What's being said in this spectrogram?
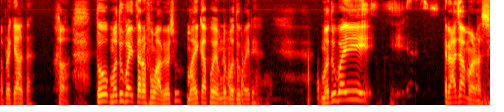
આપણે ક્યાં હતા? હા. તો મધુભાઈ તરફ હું આવ્યો છું. માઇક આપો એમને, મધુભાઈને. મધુભાઈ રાજા માણસ.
